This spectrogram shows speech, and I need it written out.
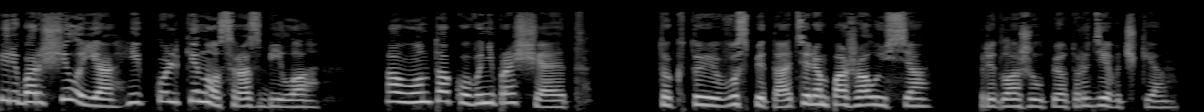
Переборщила я и Кольки нос разбила, а он такого не прощает». «Так ты воспитателем пожалуйся», — предложил Петр девочке.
